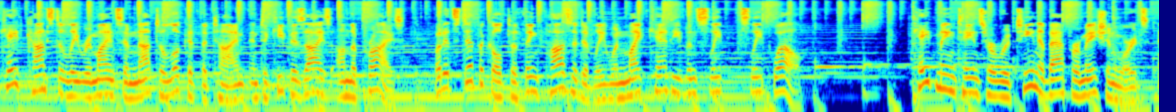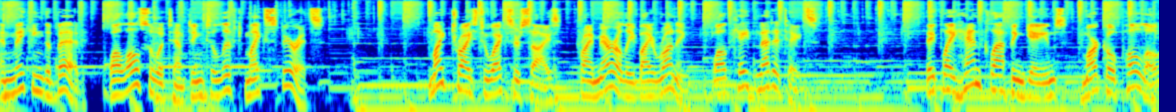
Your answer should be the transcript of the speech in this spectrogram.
Kate constantly reminds him not to look at the time and to keep his eyes on the prize, but it's difficult to think positively when Mike can't even sleep, sleep well. Kate maintains her routine of affirmation words and making the bed, while also attempting to lift Mike's spirits. Mike tries to exercise, primarily by running, while Kate meditates. They play hand clapping games, Marco Polo,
